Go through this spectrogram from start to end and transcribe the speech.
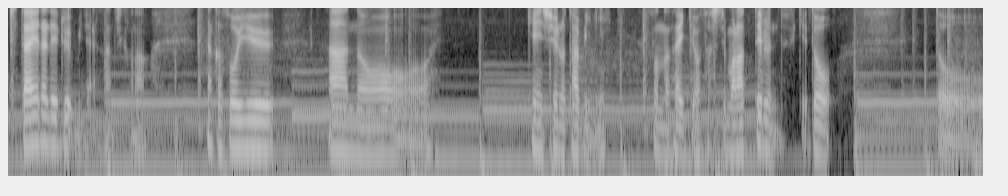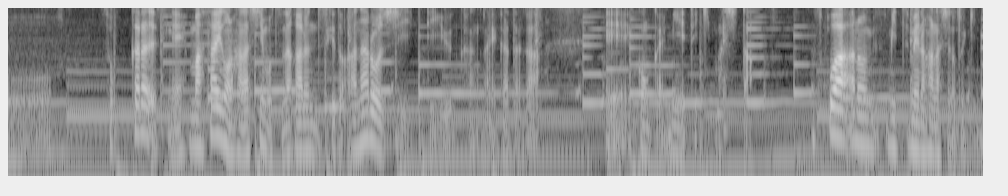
鍛えられるみたいな感じかななんかそういうあのー、研修のたびにそんな体験をさせてもらってるんですけど、えっと、そこからですね、まあ、最後の話にもつながるんですけど、アナロジーっていう考え方が、えー、今回見えてきました。そこはあの3つ目の話の時に、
